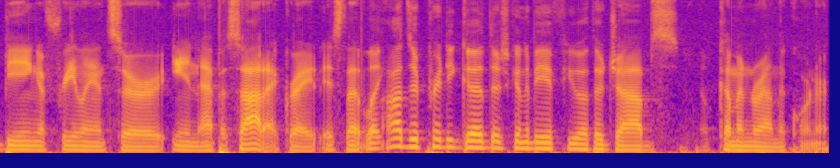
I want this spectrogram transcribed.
being a freelancer in episodic, right? Is that like odds are pretty good. There's going to be a few other jobs coming around the corner.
